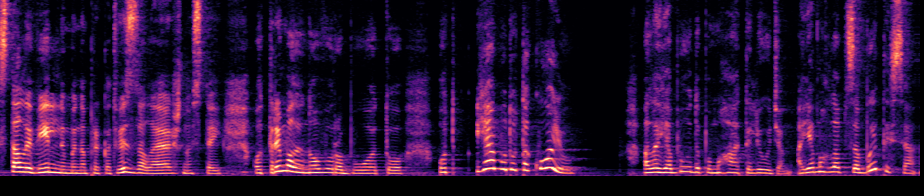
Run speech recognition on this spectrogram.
Стали вільними, наприклад, від залежностей, отримали нову роботу. От я буду такою, але я буду допомагати людям. А я могла б забитися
